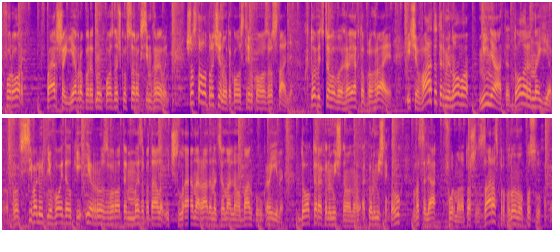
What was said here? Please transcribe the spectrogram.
фурор. Вперше євро перетнув позначку в 47 гривень. Що стало причиною такого стрімкого зростання? Хто від цього виграє, хто програє? І чи варто терміново міняти долари на євро? Про всі валютні гойдалки і розвороти ми запитали у члена Ради Національного банку України, доктора економічного економічних наук Василя Фурмана. Тож зараз пропонуємо послухати.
